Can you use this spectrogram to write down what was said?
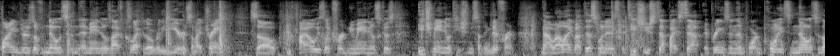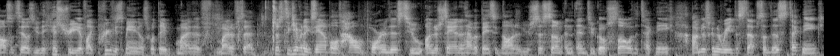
binders of notes and, and manuals I've collected over the years of my training. So I always look for new manuals because each manual teaches me something different. Now, what I like about this one is it teaches you step by step. It brings in important points and notes. It also tells you the history of like previous manuals, what they might have might have said. Just to give an example of how important it is to understand and have a basic knowledge of your system and, and to go slow with the technique, I'm just going to read the steps of this technique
